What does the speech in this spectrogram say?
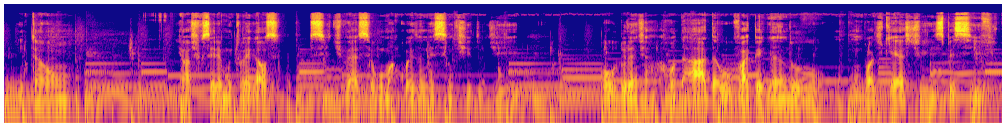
Então, eu acho que seria muito legal se, se tivesse alguma coisa nesse sentido de ou durante a rodada ou vai pegando um podcast específico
